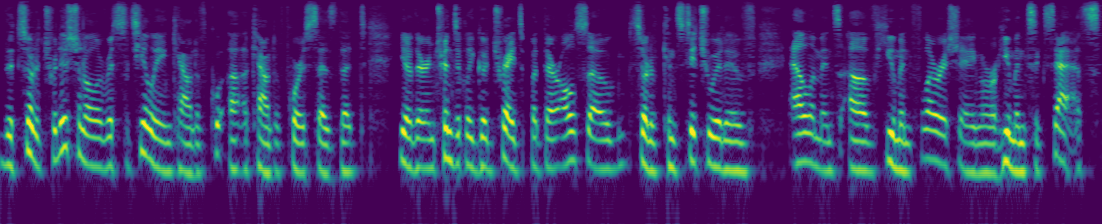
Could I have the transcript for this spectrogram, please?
the sort of traditional Aristotelian account of uh, account, of course, says that you know they're intrinsically good traits, but they're also sort of constitutive elements of human flourishing or human success.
